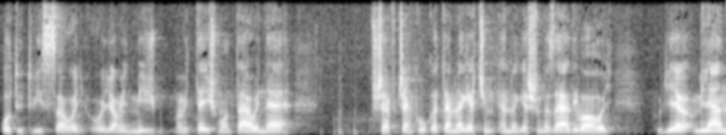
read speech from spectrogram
ott üt vissza, hogy, hogy amit, mi is, amit te is mondtál, hogy ne Shevchenkókat emlegessünk, emlegessünk az Ádival, hogy ugye a Milán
